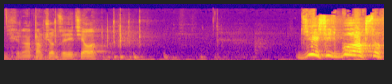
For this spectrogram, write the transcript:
Ни хрена, там что-то залетело. 10 баксов!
